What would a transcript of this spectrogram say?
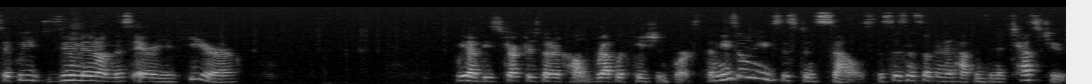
So if we zoom in on this area here, we have these structures that are called replication forks. And these only exist in cells. This isn't something that happens in a test tube.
